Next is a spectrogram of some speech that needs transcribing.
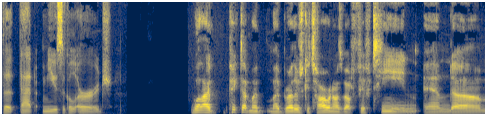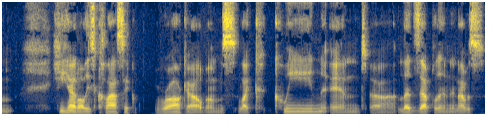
the, that musical urge? Well, I picked up my, my brother's guitar when I was about 15, and um, he had all these classic rock albums like Queen and uh, Led Zeppelin, and I was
